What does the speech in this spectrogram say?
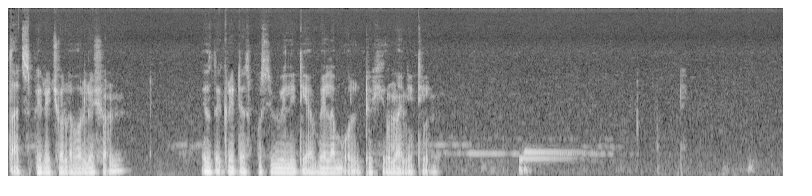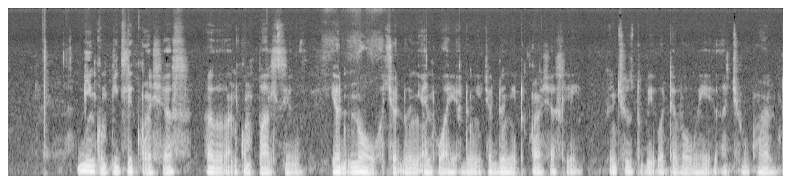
that spiritual evolution is the greatest possibility available to humanity. Being completely conscious rather than compulsive, you know what you're doing and why you're doing it. You're doing it consciously. You can choose to be whatever way that you want.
